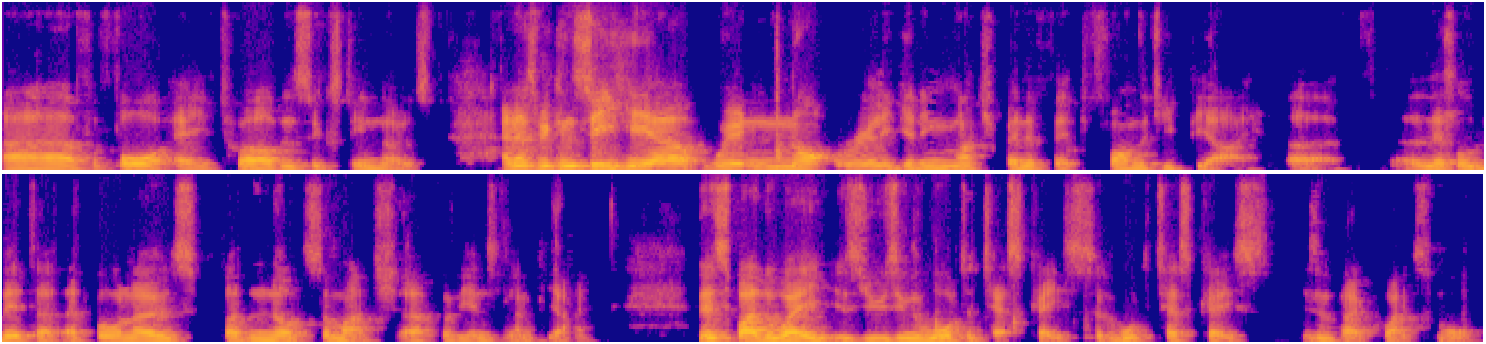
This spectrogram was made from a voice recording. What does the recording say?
uh, for 4, 8, 12, and 16 nodes. And as we can see here, we're not really getting much benefit from the GPI. Uh, a little bit at, at, 4 nodes, but not so much for the Intel MPI. This, by the way, is using the water test case. So the water test case is in fact quite small.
